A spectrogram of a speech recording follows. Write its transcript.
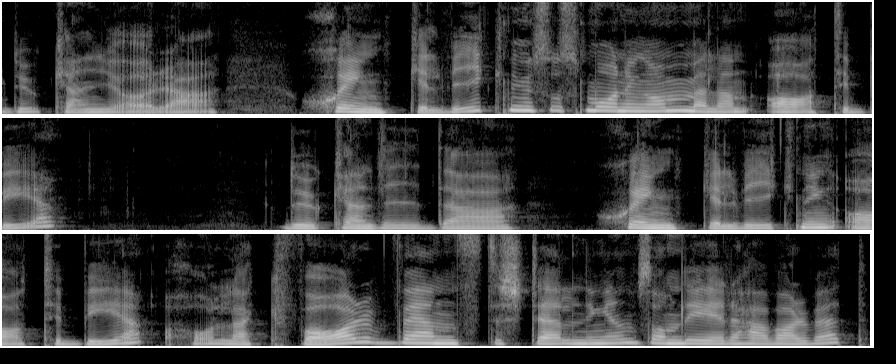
Du kan göra skänkelvikning så småningom mellan A till B. Du kan rida skänkelvikning A till B, hålla kvar vänsterställningen som det är i det här varvet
